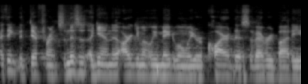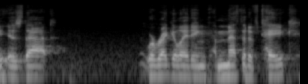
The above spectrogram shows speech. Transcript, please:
I think the difference, and this is, again, the argument we made when we required this of everybody, is that we're regulating a method of take,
